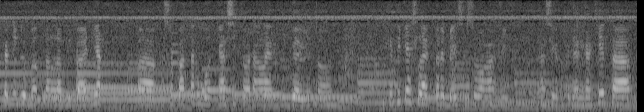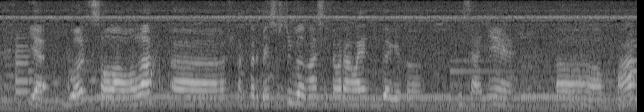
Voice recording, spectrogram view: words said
kita juga bakal lebih banyak uh, kesempatan buat kasih ke orang lain juga gitu ketika selektor beasiswa ngasih ngasih kepercayaan ke kita ya buat seolah-olah uh, selektor beasiswa juga ngasih ke orang lain juga gitu misalnya uh, pak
